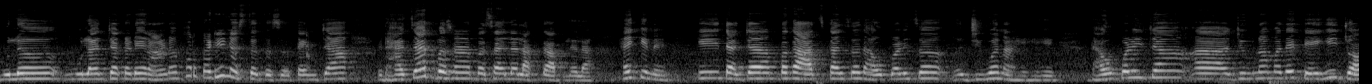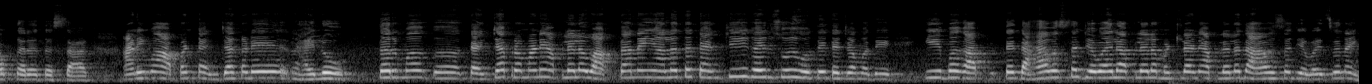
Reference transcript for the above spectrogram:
मुलं मुलांच्याकडे राहणं फार कठीण असतं तसं. त्यांच्या ढाच्यात बसा बसायला लागतं आपल्याला. आहे की नाही? की त्यांच्या बघा आजकालचं धावपळीचं जीवन आहे हे. धावपळीच्या जीवनामध्ये तेही जॉब करत असतात. आणि मग आपण त्यांच्याकडे राहिलो तर मग त्यांच्याप्रमाणे आपल्याला वागता नाही आलं तर त्यांचीही गैरसोय होते त्याच्यामध्ये. की बघ आप ते दहा वाजता जेवायला आपल्याला म्हटलं आणि आपल्याला दहा वाजता जेवायचं नाही.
